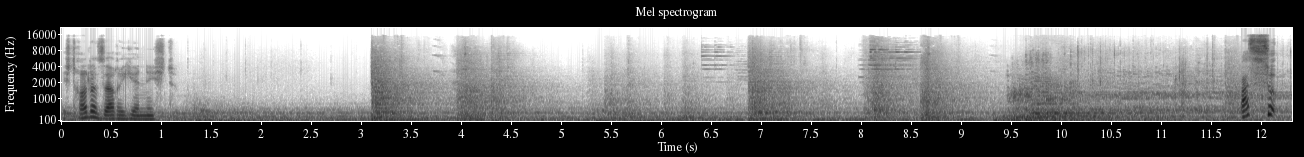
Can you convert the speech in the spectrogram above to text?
Ich traue der Sache hier nicht. Was so...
